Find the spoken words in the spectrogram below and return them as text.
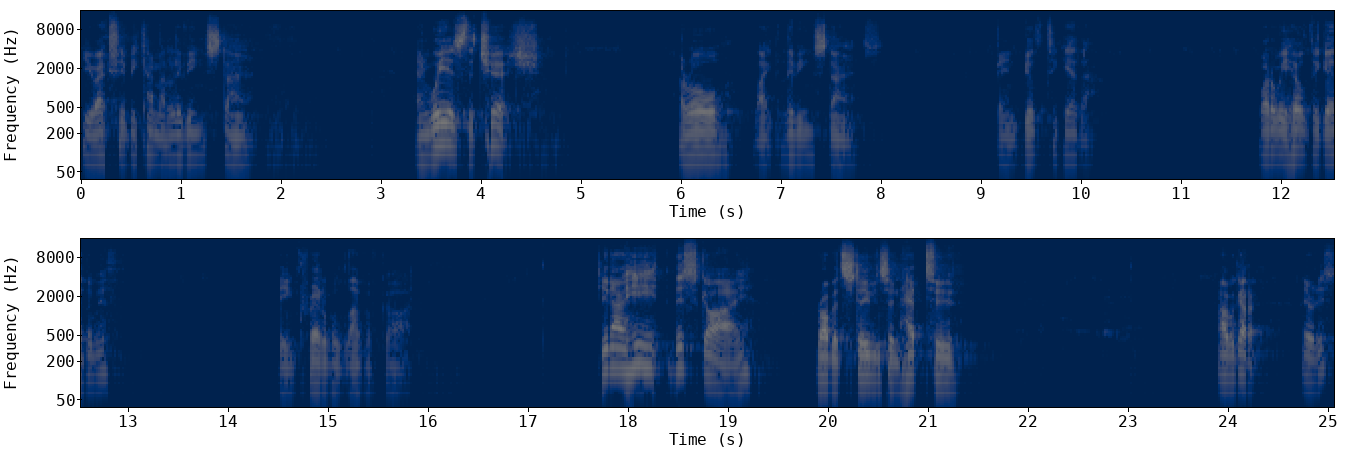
you actually become a living stone. And we as the church are all like living stones, being built together. What are we held together with? The incredible love of God. Do you know, he, this guy, Robert Stevenson, had to. Oh, we got it. There it is.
